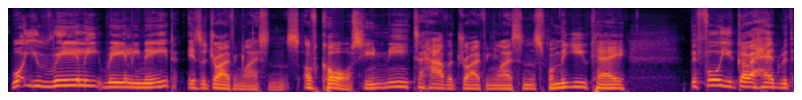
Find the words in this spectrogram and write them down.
what you really, really need is a driving license. Of course, you need to have a driving license from the UK before you go ahead with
